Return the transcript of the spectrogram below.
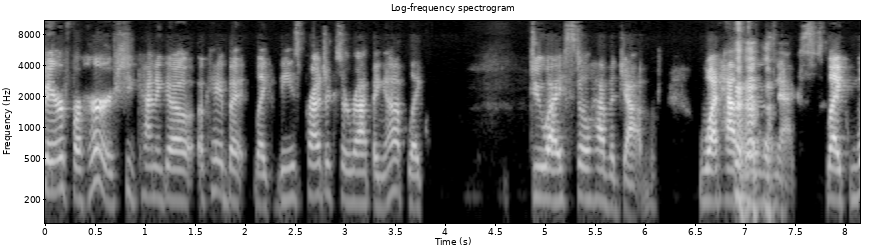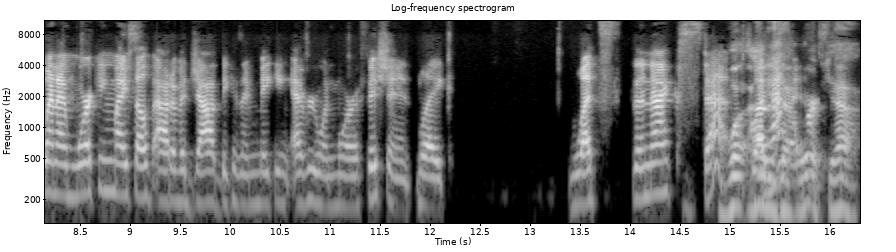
fair for her she'd kind of go okay but like these projects are wrapping up like do i still have a job? What happens next? Like when i'm working myself out of a job because i'm making everyone more efficient like what's the next step? What, how what does happens? that work? yeah.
